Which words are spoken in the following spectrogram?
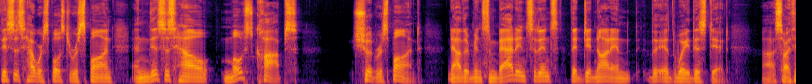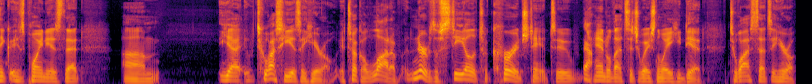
This is how we're supposed to respond, and this is how most cops should respond. Now, there have been some bad incidents that did not end the, the way this did. Uh, so I think his point is that, um, yeah, to us, he is a hero. It took a lot of nerves of steel. It took courage to, to Yeah. handle that situation the way he did. To us, that's a hero.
